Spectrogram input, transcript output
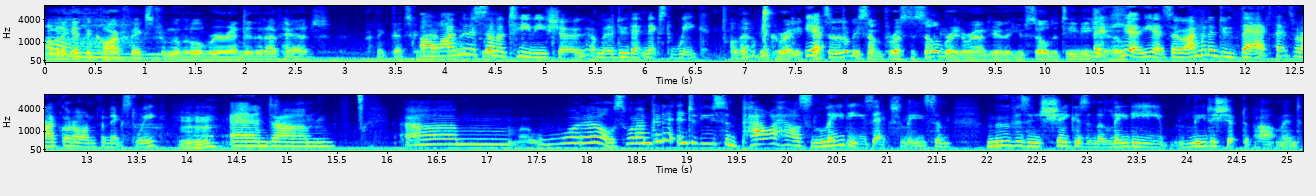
I'm going to get the car fixed from the little rear ender that I've had. I think that's going to. Oh, I'm going to sell a TV show. I'm going to do that next week. Oh, that'll be great. Yeah. That's, that'll be something for us to celebrate around here that you've sold a TV show. Yeah, yeah. So I'm going to do that. That's what I've got on for next week. Mm-hmm. And um, um, what else? Well, I'm going to interview some powerhouse ladies. Actually, some movers and shakers in the lady leadership department.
